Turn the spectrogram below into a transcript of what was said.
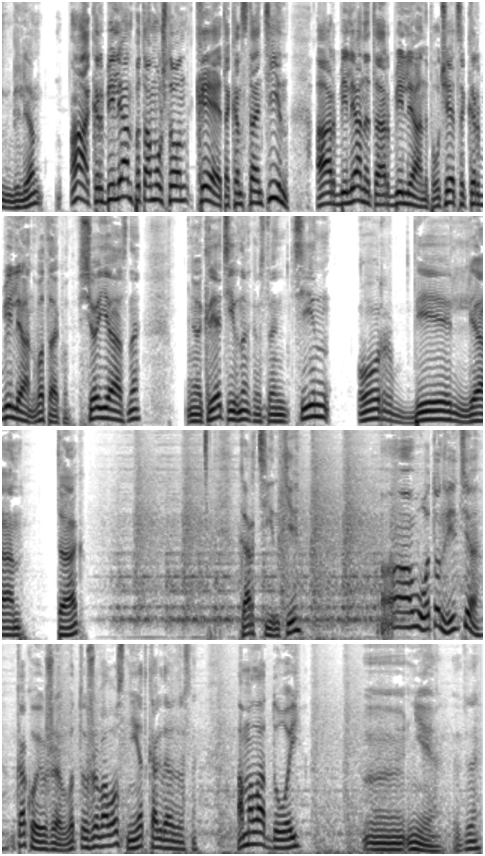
Арбелян. А, Карбелян, потому что он К, это Константин, а Арбелян это Арбелян. И получается Карбелян. Вот так вот. Все ясно. Э, Креативно. Константин Орбелян. Так. Картинки. А, вот он, видите, какой уже. Вот уже волос нет, когда возрастно. А молодой? Э, не, это...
